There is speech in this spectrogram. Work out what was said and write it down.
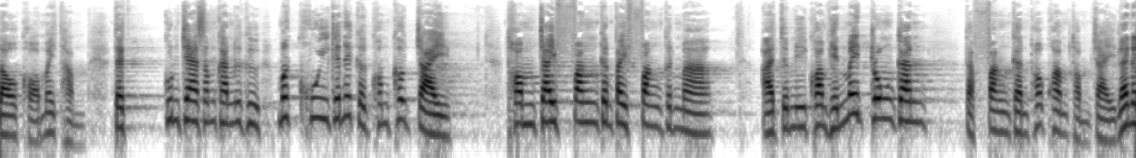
เราขอไม่ทำแต่กุญแจสำคัญก็คือมาคุยกันให้เกิดความเข้าใจ ทอมใจฟังกันไปฟังกันมา อาจจะมีความเห็นไม่ตรงกัน แต่ฟังกันเพราะความถ่อมใจ และใน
